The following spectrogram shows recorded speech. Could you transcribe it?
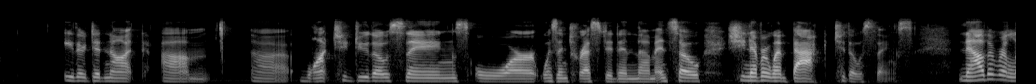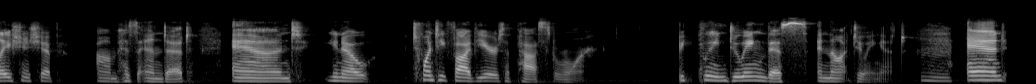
either did not um uh, want to do those things or was interested in them. And so she never went back to those things. Now the relationship um, has ended and you know 25 years have passed or more between doing this and not doing it Mm-hmm. and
